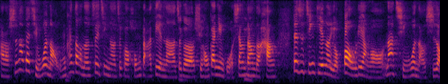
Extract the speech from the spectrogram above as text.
好，老师，那再请问哦，我们看到呢，最近呢，这个宏达电呢，这个血红概念股相当的夯，但是今天呢有爆量哦。那请问老师哦，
